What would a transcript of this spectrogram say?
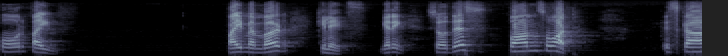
four five five membered chelates. Getting so this forms what इसका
